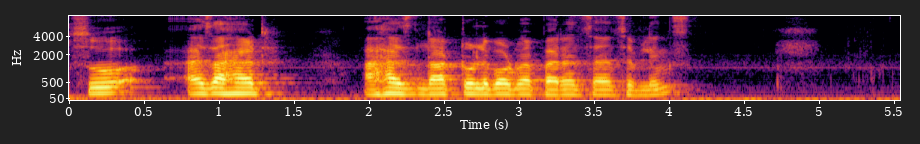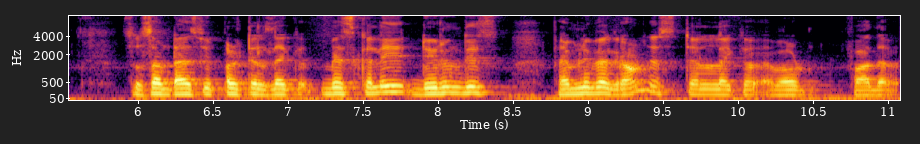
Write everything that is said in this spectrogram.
So as i had i has not told about my parents and siblings. So sometimes people tell like basically during this family background just tell like about father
